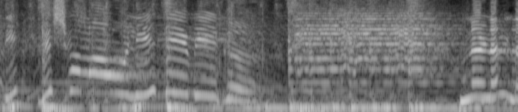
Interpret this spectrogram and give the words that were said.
शक्ती विश्वमाऊली देवी ग. नणंद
